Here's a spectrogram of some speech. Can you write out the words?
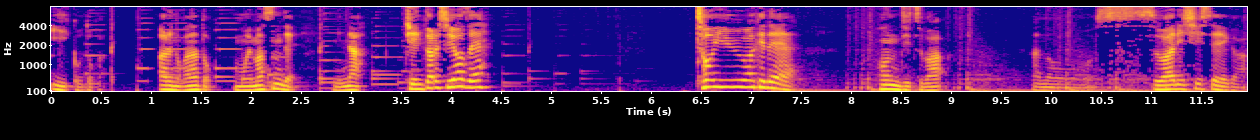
いいことがあるのかなと思いますんで、みんな筋トレしようぜというわけで、本日は、あの座り姿勢が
